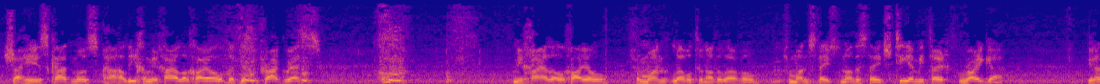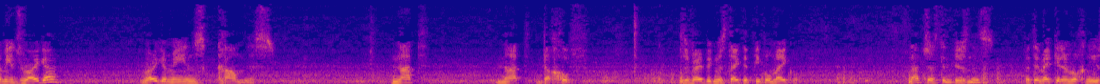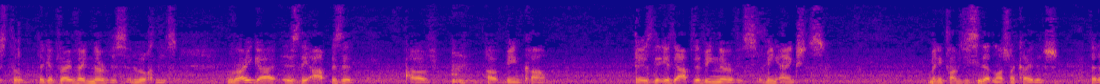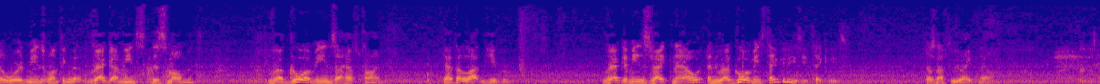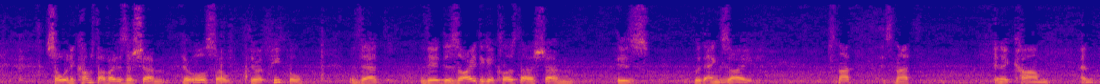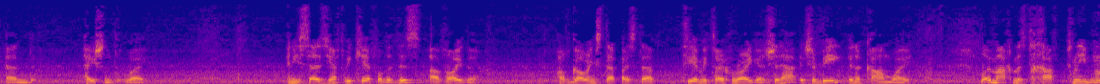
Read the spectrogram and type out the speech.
Shahiz Kadmus, Ha'alicha Michael Chayil, that this progress, Michael Chayil, from one level to another level, from one stage to another stage, Tia Mitaych Raiga. You know what means Raiga? Raiga means calmness. Not, not dachuf. It's a very big mistake that people make, not just in business, but they make it in ruchnius too. They get very, very nervous in ruchnius. Raiga is the opposite of of being calm. It is the, is the opposite of being nervous, of being anxious. Many times you see that in Lashon that a word means one thing. That Rega means this moment. Ragua means I have time. You have that a lot in Hebrew. Rega means right now, and Ragua means take it easy, take it easy. It doesn't have to be right now. So when it comes to Avodah Hashem, there also there are people that their desire to get close to Hashem is with anxiety. It's not. It's not in a calm and and patient way. And he says you have to be careful that this avodah of going step by step, it should it should be in a calm way.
